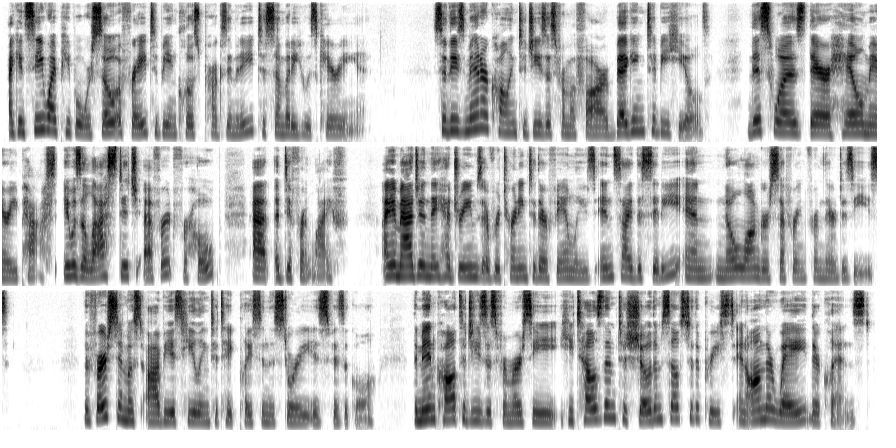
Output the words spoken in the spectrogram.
I can see why people were so afraid to be in close proximity to somebody who was carrying it. So these men are calling to Jesus from afar, begging to be healed. This was their Hail Mary pass. It was a last ditch effort for hope at a different life. I imagine they had dreams of returning to their families inside the city and no longer suffering from their disease. The first and most obvious healing to take place in this story is physical. The men call to Jesus for mercy. He tells them to show themselves to the priest, and on their way, they're cleansed.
